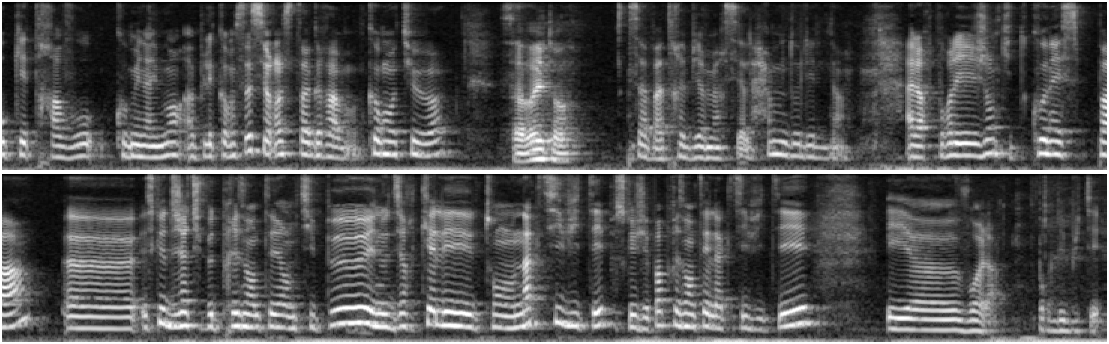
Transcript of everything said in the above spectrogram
OK Travaux, communément appelé comme ça sur Instagram. Comment tu vas? Ça va et toi? Ça va très bien, merci, alhamdoulilah. Alors, pour les gens qui ne te connaissent pas, euh, est-ce que déjà tu peux te présenter un petit peu et nous dire quelle est ton activité? Parce que j'ai pas présenté l'activité. Et euh, voilà, pour débuter.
